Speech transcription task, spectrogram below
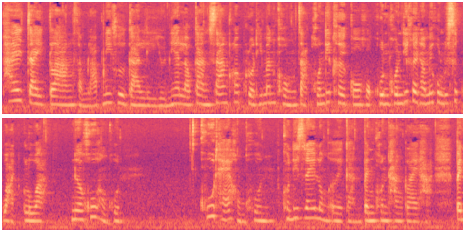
ไพ่ใจกลางสำรับนี่คือการรียูเนียนแล้วการสร้างครอบครัวที่มั่นคง จากคนที่เคยโกหกคุณคนที่เคยทำให้คุณรู้สึกหวาดกลัว เนื้อคู่ของคุณ คู่แท้ของคุณ คนที่จะได้ลงเอยกัน เป็นคนทางไกลค่ะ เป็น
